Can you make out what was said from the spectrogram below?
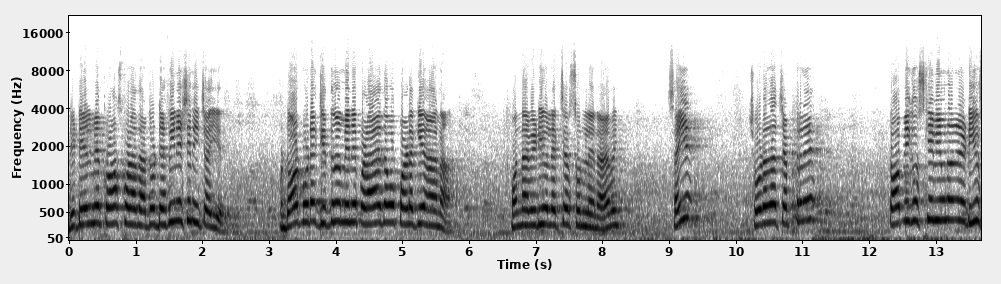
डिटेल में क्रॉस पढ़ा था तो डेफिनेशन ही चाहिए। डॉट प्रोडक्ट जितना मैंने पढ़ाया था वो पढ़ के आना। वरना वीडियो लेक्चर सुन लेना, है भाई? सही है? छोटा सा चैप्टर है। टॉपिक उसके भी उन्होंने रिड्यूस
